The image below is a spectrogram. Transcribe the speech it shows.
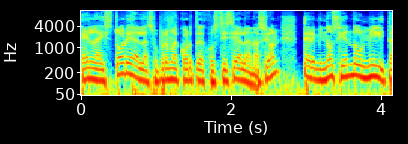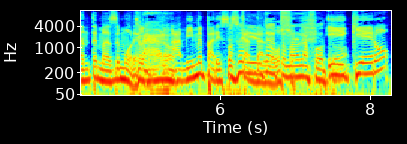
en la historia de la Suprema Corte de Justicia de la Nación, terminó siendo un militante más de Morena. Claro. A mí me parece Pues escandaloso. tomar una foto. Y quiero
